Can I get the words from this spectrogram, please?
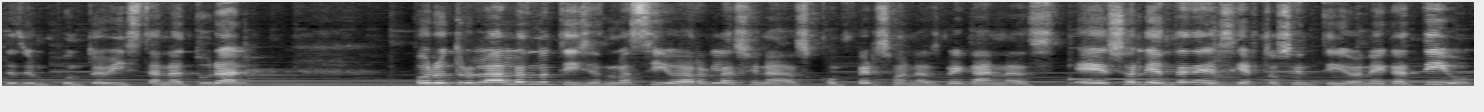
desde un punto de vista natural. Por otro lado, las noticias masivas relacionadas con personas veganas eh, solían tener cierto sentido negativo,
